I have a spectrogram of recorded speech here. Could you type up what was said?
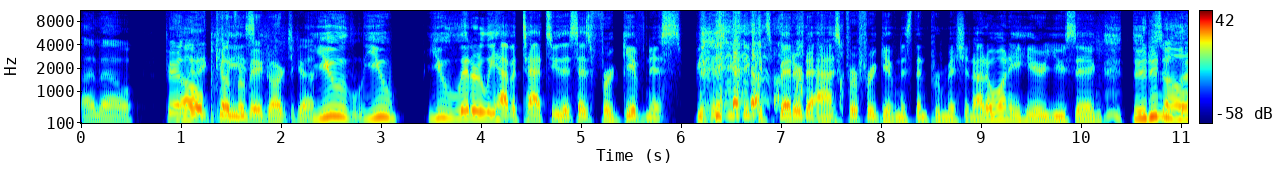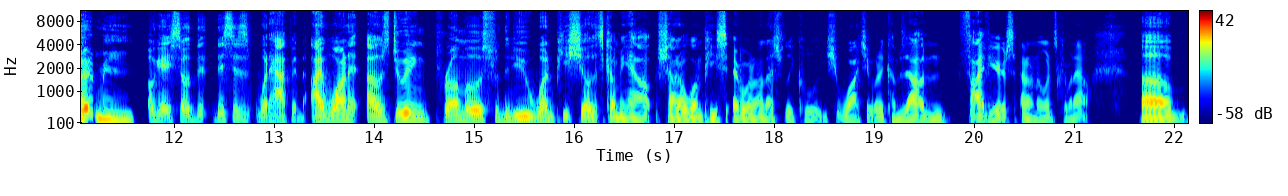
I know. Apparently, Oh, they come from. Antarctica. You, you, you literally have a tattoo that says forgiveness because you think it's better to ask for forgiveness than permission. I don't want to hear you saying, they didn't So- let me. Okay, so th- this is what happened. I wanted. I was doing promos for the new One Piece show that's coming out. Shout out One Piece, everyone on that's really cool. You should watch it when it comes out in five years. I don't know when it's coming out. Um,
